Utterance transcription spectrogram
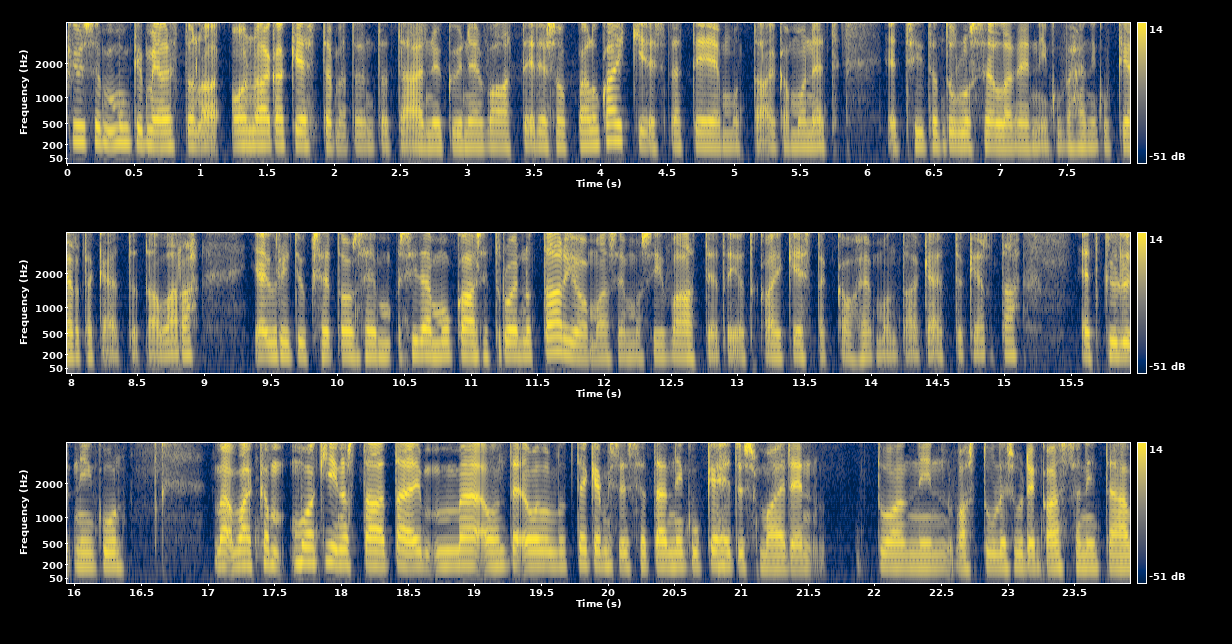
kyllä se munkin mielestä on, on aika kestämätöntä tämä nykyinen vaatteiden soppailu. Kaikki ei sitä tee, mutta aika monet, että siitä on tullut sellainen niin kuin, vähän niin kuin kertakäyttötavara. Ja yritykset on se, sitä mukaan sitten ruvennut tarjoamaan semmoisia vaatteita, jotka ei kestä kauhean montaa käyttökertaa. Että kyllä niin kuin, mä, vaikka mua kiinnostaa tai mä oon te, ollut tekemisessä tämän niin kuin kehitysmaiden tuon niin vastuullisuuden kanssa, niin tämä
